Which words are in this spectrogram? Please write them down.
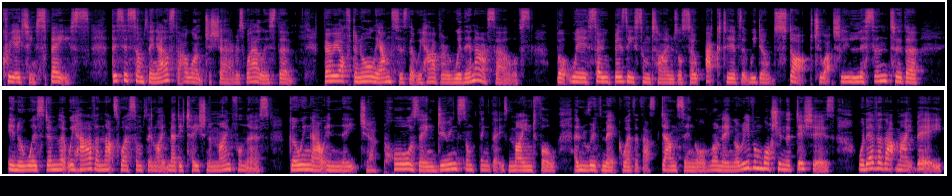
creating space. This is something else that i want to share as well is that very often all the answers that we have are within ourselves but we're so busy sometimes or so active that we don't stop to actually listen to the inner wisdom that we have. And that's where something like meditation and mindfulness, going out in nature, pausing, doing something that is mindful and rhythmic, whether that's dancing or running or even washing the dishes, whatever that might be,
